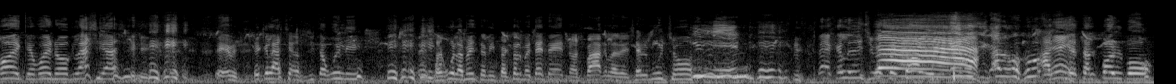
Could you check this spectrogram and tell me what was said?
¡Ay, qué bueno! ¡Gracias! Eh, gracias, Osito Willy. Seguramente el inspector Metete nos va a agradecer mucho. ¡Qué bien! ¿Qué le he dicho, ¡Ah! Aquí está el polvo.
